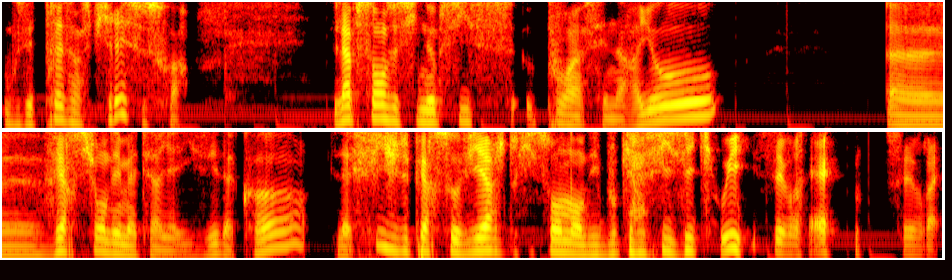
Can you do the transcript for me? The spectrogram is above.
vous êtes très inspiré ce soir. L'absence de synopsis pour un scénario. Euh, version dématérialisée, d'accord. La fiche de perso vierge qui sont dans des bouquins physiques. Oui, c'est vrai. c'est vrai.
